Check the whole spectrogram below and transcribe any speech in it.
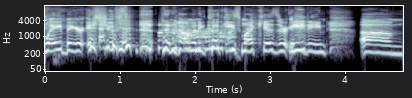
way bigger issues than how many cookies my kids are eating. Um,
